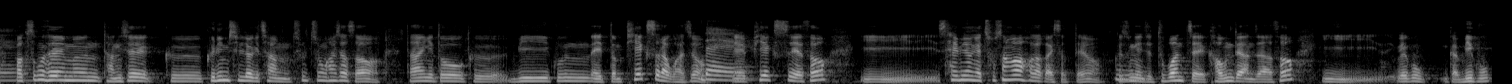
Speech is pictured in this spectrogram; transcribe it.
예. 박수근 선생님은 당시에 그 그림 실력이 참 출중하셔서 다행히도 그 미군에 있던 PX라고 하죠. 네. PX에서 이 세 명의 초상화 화가가 있었대요. 그 중에 음. 이제 두 번째 가운데 앉아서 이 외국, 그러니까 미국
